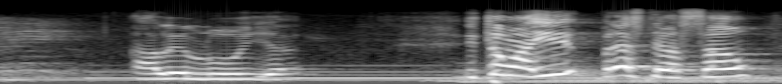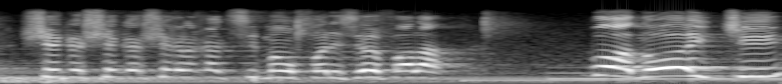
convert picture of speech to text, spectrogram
amém. Aleluia. Então aí, presta atenção, chega, chega, chega na casa de Simão, o fariseu, e fala: Boa noite,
